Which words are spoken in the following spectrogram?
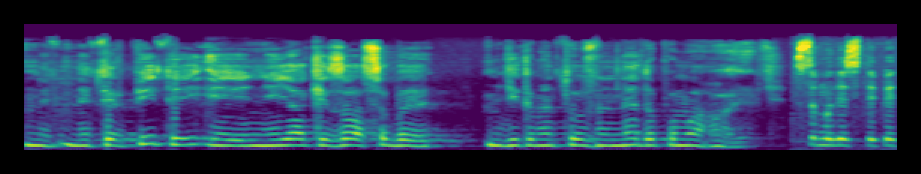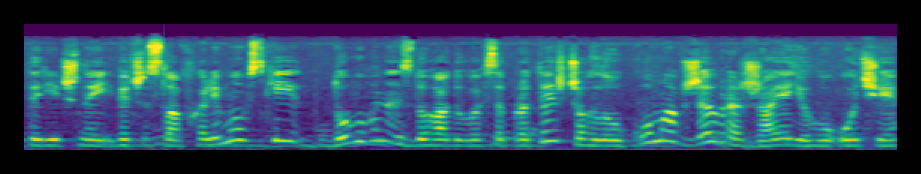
не, терпіти і ніякі засоби медикаментозні не допомагають. 75-річний В'ячеслав Халімовський довго не здогадувався про те, що глаукома вже вражає його очі,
